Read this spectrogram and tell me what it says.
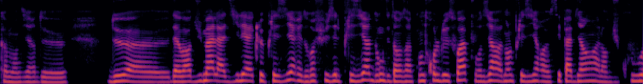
comment dire, de d'avoir du mal à dealer avec le plaisir et de refuser le plaisir donc d'être dans un contrôle de soi pour dire non le plaisir c'est pas bien alors du coup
